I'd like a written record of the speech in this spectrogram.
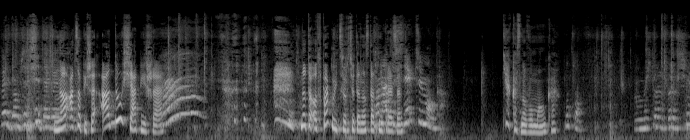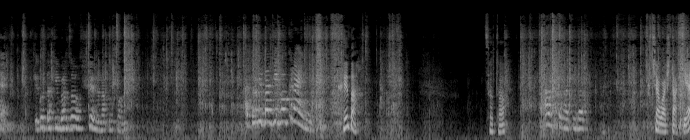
Weź dom przeczytaj. bo- No, a co pisze? Adusia pisze. No to odpakuj, córciu, ten ostatni Mama, to prezent. śnieg czy mąka? Jaka znowu mąka? No co? Myślę, że to jest śnieg. Tylko taki bardzo świeży, napruszony. A to chyba z jego krainy. Chyba. Co to? Auto na. Chciałaś takie?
